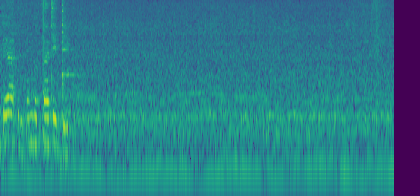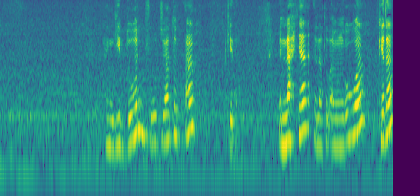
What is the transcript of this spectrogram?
بتاع البندة بتاعت الديك هنجيب دول المفروض دي هتبقى كده. الناحية اللي هتبقى من جوه كده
